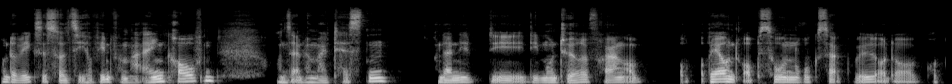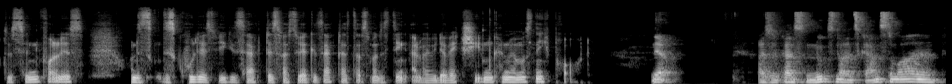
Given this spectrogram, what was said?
unterwegs ist, soll sich auf jeden Fall mal einkaufen und es einfach mal testen und dann die, die, die Monteure fragen, ob, ob, wer und ob so ein Rucksack will oder ob das sinnvoll ist. Und das, das Coole ist, wie gesagt, das, was du ja gesagt hast, dass man das Ding einfach wieder wegschieben kann, wenn man es nicht braucht. Ja. Also du kannst ihn nutzen als ganz normalen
